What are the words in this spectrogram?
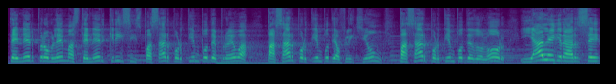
tener problemas, tener crisis, pasar por tiempos de prueba, pasar por tiempos de aflicción, pasar por tiempos de dolor y alegrarse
